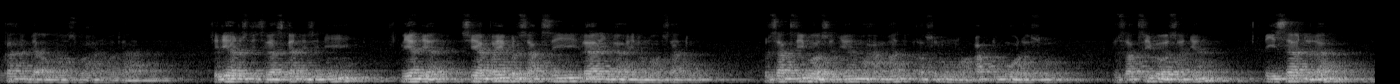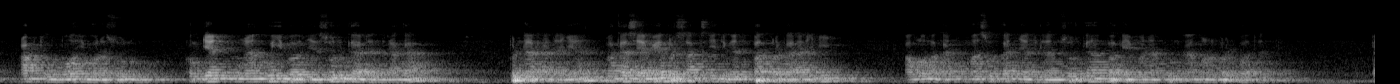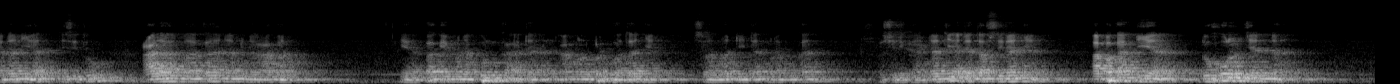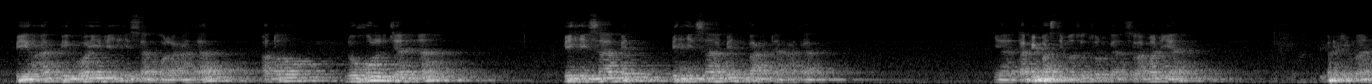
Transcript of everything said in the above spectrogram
Kehendak Allah Subhanahu wa taala. Jadi harus dijelaskan di sini lihat ya, siapa yang bersaksi la ilaha illallah satu. Bersaksi bahwasanya Muhammad Rasulullah, abduhu wa rasul. Bersaksi bahwasanya Isa adalah Abdullah wa rasuluh. Kemudian mengakui bahwasanya surga dan neraka benar adanya, maka siapa yang bersaksi dengan empat perkara ini, Allah akan memasukkannya ke dalam surga bagaimanapun amal perbuatannya. Karena lihat di situ ala maka naminal amal. Ya, bagaimanapun keadaan amal perbuatannya selama tidak melakukan kesyirikan. Nanti ada tafsirannya. Apakah dia dukhul jannah bihad bighairi hisab wal adab atau dukhul jannah bihisabin bihisabin ba'da adab. Ya, tapi pasti masuk surga selama dia beriman.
